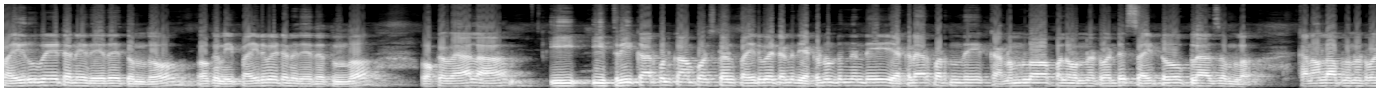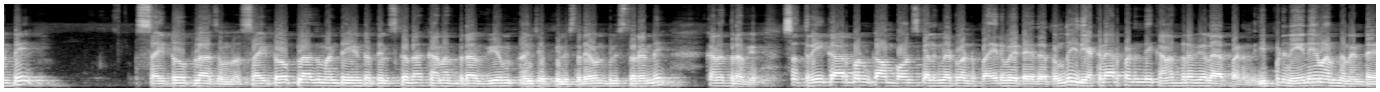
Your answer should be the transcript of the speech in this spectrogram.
పైరువేట్ అనేది ఏదైతే ఉందో ఒక ఈ పైరువేట్ అనేది ఏదైతే ఉందో ఒకవేళ ఈ ఈ త్రీ కార్బన్ కాంపౌండ్స్ కానీ పైరువేట్ అనేది ఎక్కడ ఉంటుందండి ఎక్కడ ఏర్పడుతుంది? కణం లోపల ఉన్నటువంటి సైటోప్లాజంలో. కణం లోపల ఉన్నటువంటి సైటోప్లాజంలో. సైటోప్లాజం అంటే ఏంటో తెలుసు కదా? కణద్రవ్యం అని చెప్పి పిలుస్తారు. ఏమని పిలుస్తారండి? కణద్రవ్యం. సో త్రీ కార్బన్ కాంపౌండ్స్ కలిగినటువంటి పైరువేట్ ఏదైతే ఉందో ఇది ఎక్కడ ఏర్పడింది? కణద్రవ్యంలో ఏర్పడింది. ఇప్పుడు నేనేమంటున్నానంటే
